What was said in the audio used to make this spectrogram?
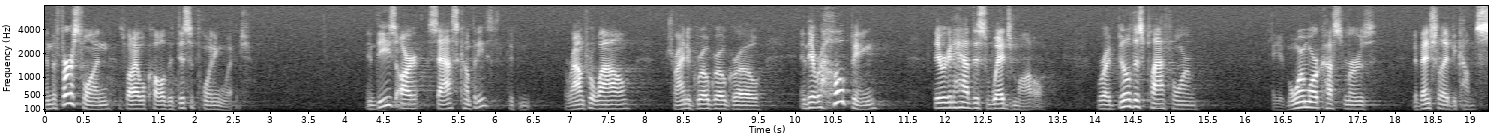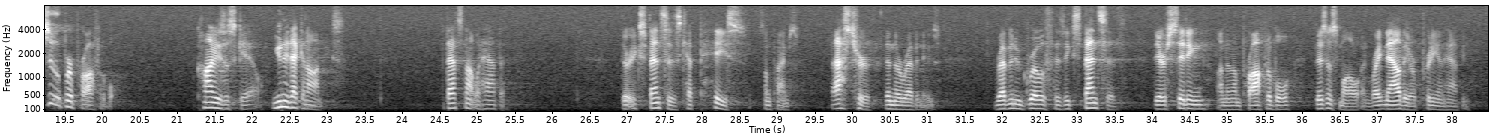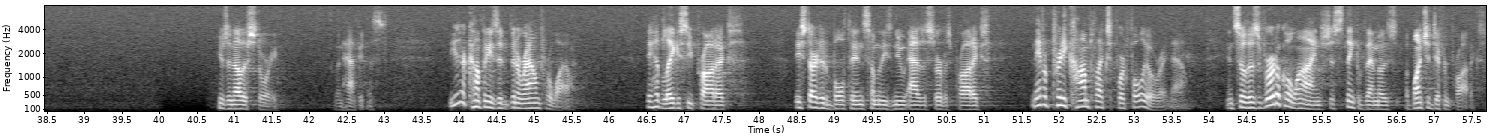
And the first one is what I will call the disappointing wedge. And these are SaaS companies. They've been around for a while, trying to grow, grow, grow. And they were hoping they were going to have this wedge model where I build this platform, I get more and more customers, and eventually I become super profitable. Economies of scale, unit economics. But that's not what happened. Their expenses kept pace, sometimes faster than their revenues. Revenue growth is expensive. They're sitting on an unprofitable business model, and right now they are pretty unhappy. Here's another story of unhappiness. These are companies that have been around for a while. They had legacy products. They started to bolt in some of these new as a service products. And they have a pretty complex portfolio right now. And so those vertical lines, just think of them as a bunch of different products.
